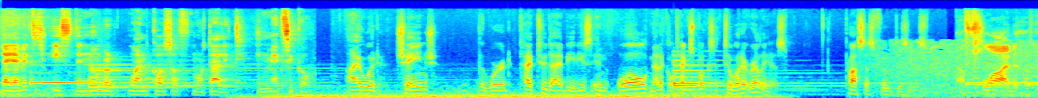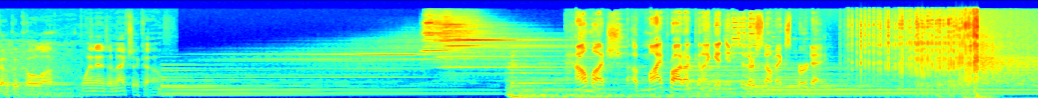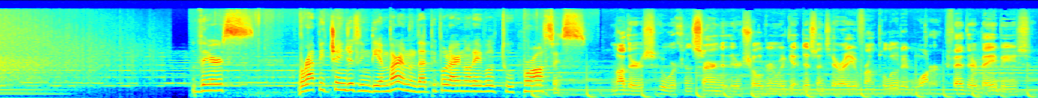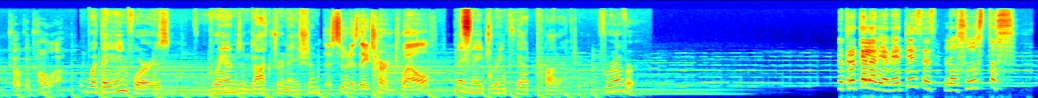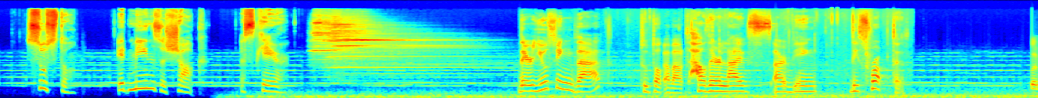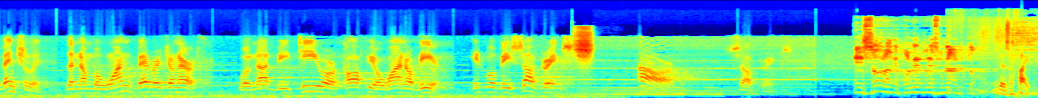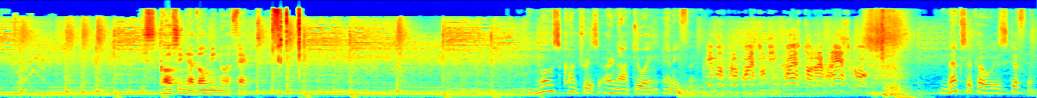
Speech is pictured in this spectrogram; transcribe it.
Diabetes is the number one cause of mortality in Mexico. I would change the word type 2 diabetes in all medical textbooks to what it really is processed food disease. A flood of Coca Cola went into Mexico. How much of my product can I get into their stomachs per day? There's rapid changes in the environment that people are not able to process. Mothers who were concerned that their children would get dysentery from polluted water fed their babies Coca-Cola. What they aim for is brand indoctrination. As soon as they turn 12, they may drink that product forever. Yo creo que la diabetes es los sustos. Susto. It means a shock, a scare. They're using that to talk about how their lives are being disrupted. Eventually, the number one beverage on earth will not be tea or coffee or wine or beer. It will be soft drinks, our soft drinks. Es hora de ponerles un alto. There's a fight. It's causing a domino effect. Most countries are not doing anything. Hemos propuesto un impuesto al refresco. Mexico is different.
